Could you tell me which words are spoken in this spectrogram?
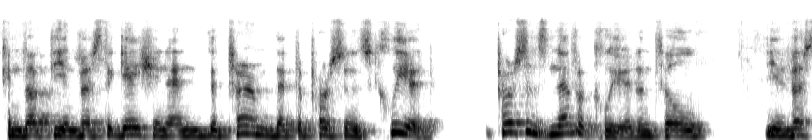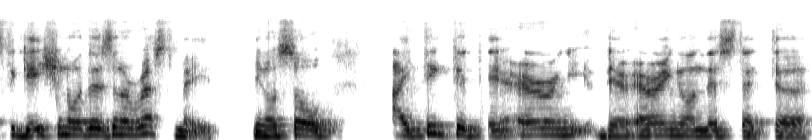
conduct the investigation and determine that the person is cleared. The person's never cleared until the investigation or there's an arrest made. You know, so I think that they're erring. They're erring on this that uh,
